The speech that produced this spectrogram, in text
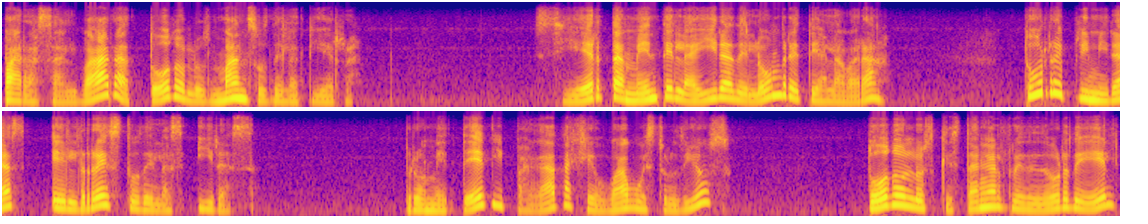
para salvar a todos los mansos de la tierra. Ciertamente la ira del hombre te alabará. Tú reprimirás el resto de las iras. Prometed y pagad a Jehová vuestro Dios. Todos los que están alrededor de él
